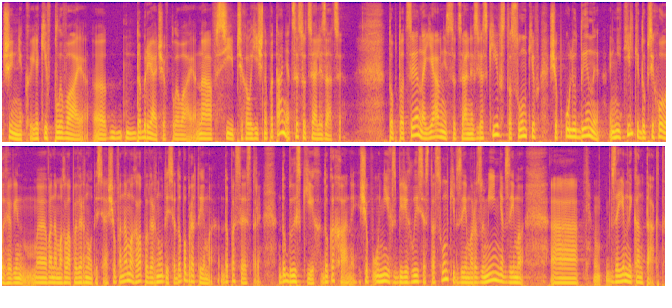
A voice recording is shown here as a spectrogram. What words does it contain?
чинник, який впливає, добряче впливає на всі психологічні питання, це соціалізація. Тобто це наявність соціальних зв'язків, стосунків, щоб у людини не тільки до психолога він, е, вона могла повернутися, а щоб вона могла повернутися до побратима, до посестри, до близьких, до коханої, щоб у них зберіглися стосунки, взаєморозуміння, взаємо, взаємний контакт.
